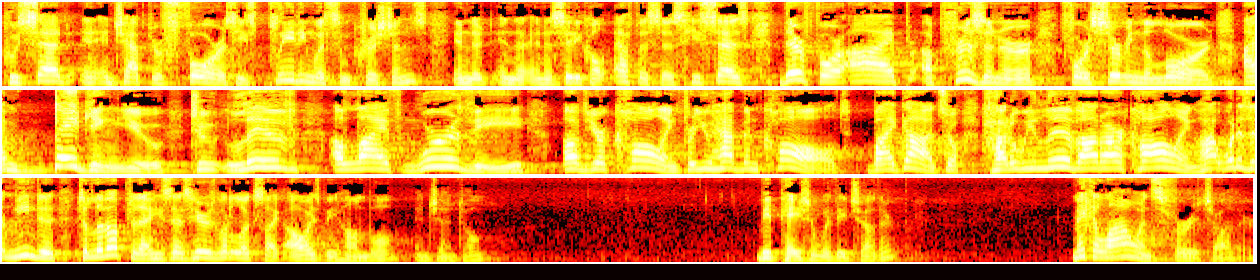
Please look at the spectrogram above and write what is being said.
who said in, in, chapter 4, as he's pleading with some Christians in, the, in, the, in a city called Ephesus, he says, Therefore, I, a prisoner for serving the Lord, I'm begging you to live a life worthy of your calling, for you have been called by God. So, how do we live out our calling? How, what does it mean to, to live up to that? He says, Here's what it looks like always be humble and gentle, be patient with each other Make allowance for each other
